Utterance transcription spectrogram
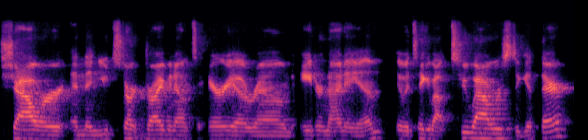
shower, and then you'd start driving out to area around 8 or 9 a.m. It would take about two hours to get there.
